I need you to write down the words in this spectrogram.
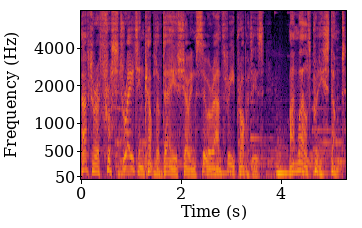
After a frustrating couple of days showing Sue around three properties, Manuel's pretty stumped.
